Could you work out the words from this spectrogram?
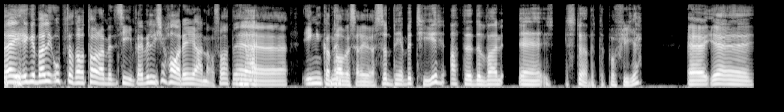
jeg, jeg er veldig opptatt av å ta den medisinen, for jeg vil ikke ha det igjen. altså. Det er, ingen kan ta meg seriøst. Så det betyr at det var eh, støvete på flyet? Eh, jeg-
